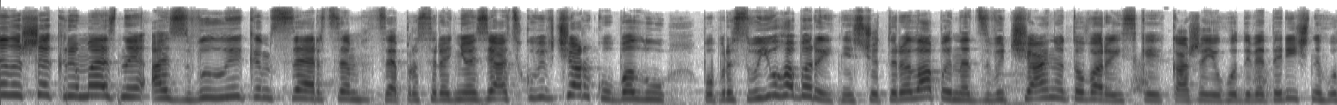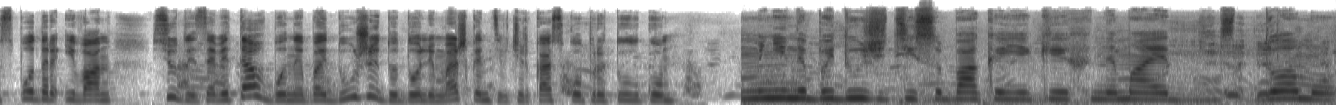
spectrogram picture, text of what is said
Не лише кремезний, а й з великим серцем. Це про середньоазіатську вівчарку Балу. Попри свою габаритність, чотирилапий надзвичайно товариський, каже його дев'ятирічний господар Іван. Сюди завітав, бо не байдужий до долі мешканців черкаського притулку. Мені не байдужі ті собаки, яких немає дому.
